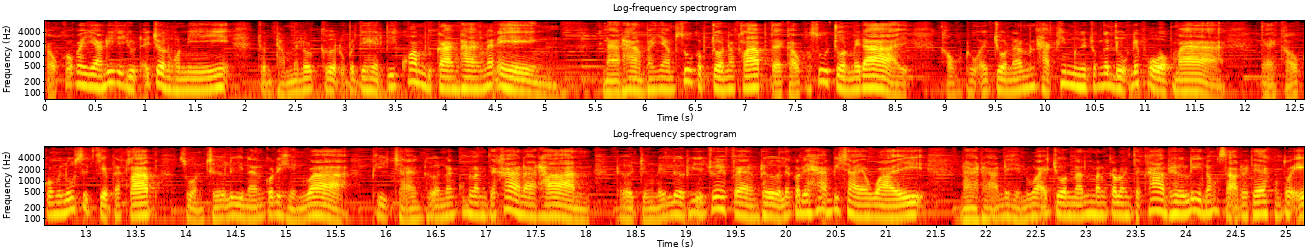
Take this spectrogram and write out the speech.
เขาก็พยายามที่จะหยุดไอ้โจรคนนี้ จนทำให้รถเกิดอุบัติเหตุพลิกคว่ำอยู่กลางทางนั่นเอง นาธานพยายามสู้กับโจรนะครับ แต่เขาก็สู้โจรไม่ได้ เขาถูกไอ้โจรนั้นมันหักที่มือจนกระดูกได้โผล่ออกมา แต่เขาก็ไม่รู้สึกเจ็บนะครับ ส่วนเชอรี่นั้นก็ได้เห็นว่าพี่ชายของเธอนั้นกำลังจะฆ่านาธาน เธอจึงได้เลือกที่จะช่วยแฟนเธอและก็ได้ห้ามพี่ชายเอาไว้ นาธานได้เห็นว่าไอ้โจรนั้นมันกำลังจะฆ่าเทอรี่น้องสาวแท้ๆของตัวเอ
